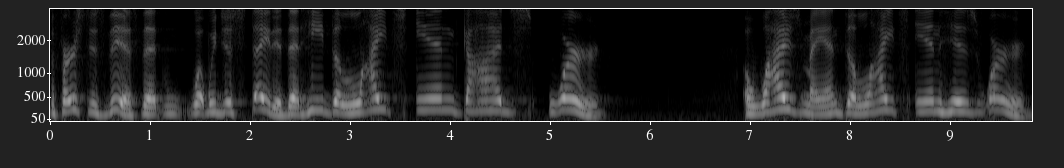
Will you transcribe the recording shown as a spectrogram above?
The first is this that what we just stated, that he delights in God's word. A wise man delights in his word.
